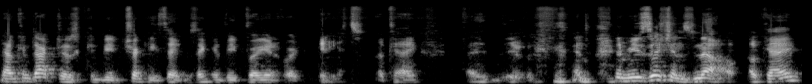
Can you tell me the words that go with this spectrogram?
Now, conductors can be tricky things. They can be brilliant or idiots. Okay, uh, and, and musicians know. Okay,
